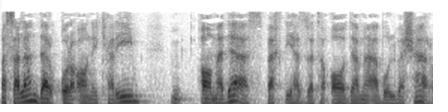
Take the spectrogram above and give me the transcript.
مثلا در قرآن کریم آمده است وقتی حضرت آدم ابوالبشر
